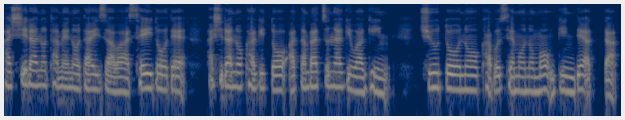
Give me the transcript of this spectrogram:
柱のための台座は聖堂で、柱の鍵と頭つなぎは銀。中東のかぶせ物も銀であった。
